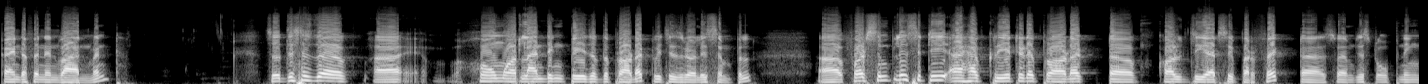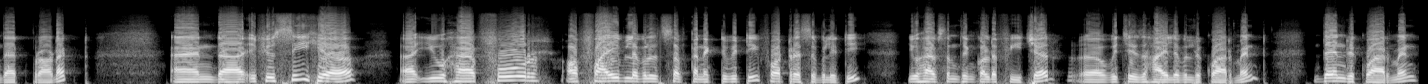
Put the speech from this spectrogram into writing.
kind of an environment. So this is the uh, home or landing page of the product which is really simple. Uh, for simplicity I have created a product uh, called GRC Perfect. So I'm just opening that product and uh, if you see here uh, you have four or five levels of connectivity for traceability. You have something called a feature uh, which is a high level requirement then requirement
